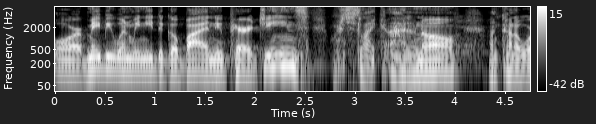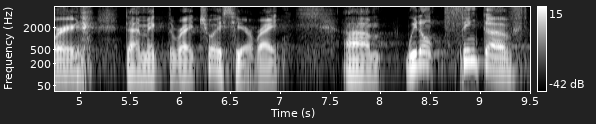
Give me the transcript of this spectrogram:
or maybe when we need to go buy a new pair of jeans, we're just like, I don't know. I'm kind of worried. Did I make the right choice here? Right? Um, we don't think of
